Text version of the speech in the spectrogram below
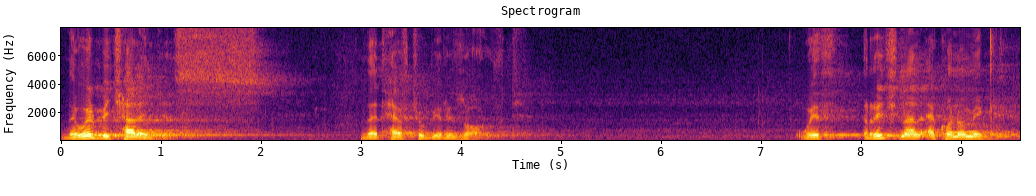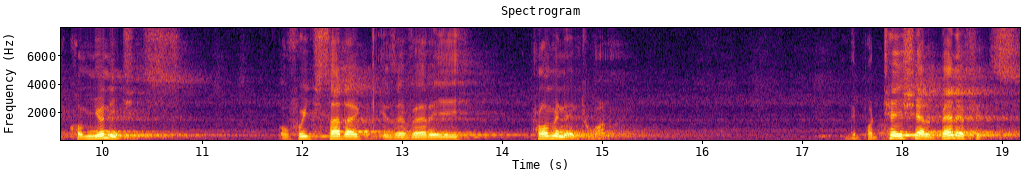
there will be challenges that have to be resolved. With regional economic communities, of which SADC is a very prominent one. The potential benefits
